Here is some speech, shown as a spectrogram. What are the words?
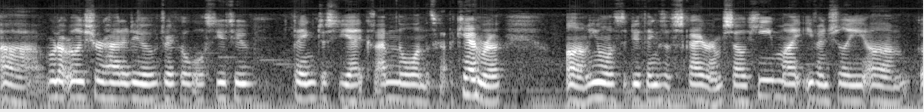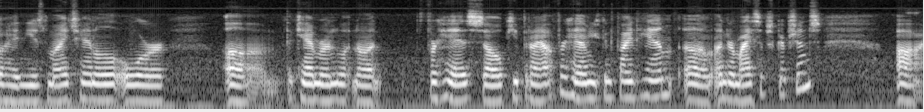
uh, we're not really sure how to do Draco Wolf's YouTube thing just yet because I'm the one that's got the camera. Um, he wants to do things of Skyrim, so he might eventually um, go ahead and use my channel or um, the camera and whatnot for his. So keep an eye out for him. You can find him um, under my subscriptions. Uh,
